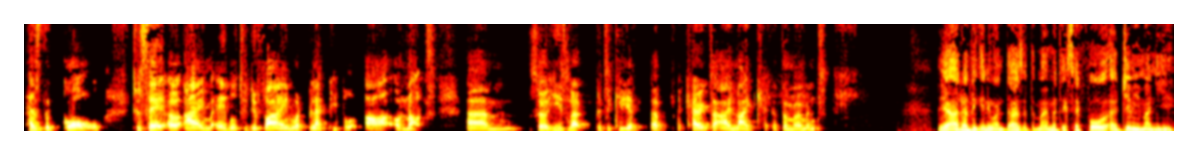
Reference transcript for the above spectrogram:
has the gall to say, "Oh, I'm able to define what black people are or not." Um, so he's not particularly a, a, a character I like at the moment. Yeah, I don't think anyone does at the moment, except for uh, Jimmy Manyi.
